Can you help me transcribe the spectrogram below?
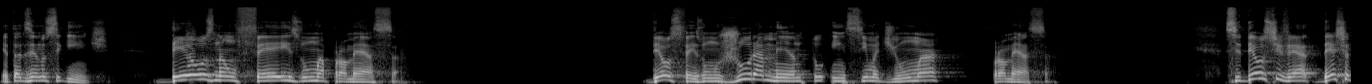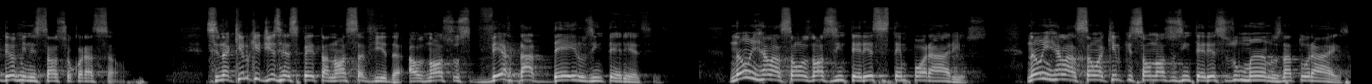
Ele está dizendo o seguinte: Deus não fez uma promessa. Deus fez um juramento em cima de uma promessa. Se Deus tiver, deixa Deus ministrar o seu coração. Se naquilo que diz respeito à nossa vida, aos nossos verdadeiros interesses, não em relação aos nossos interesses temporários, não em relação àquilo que são nossos interesses humanos, naturais,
